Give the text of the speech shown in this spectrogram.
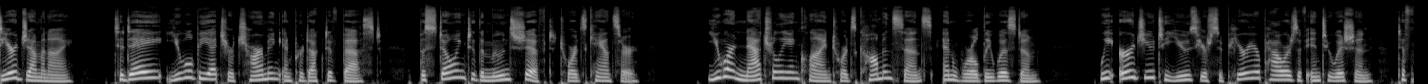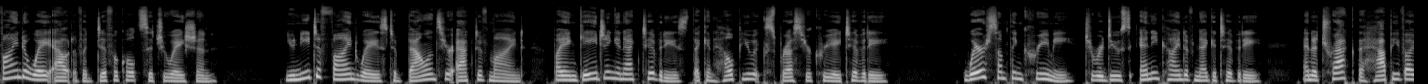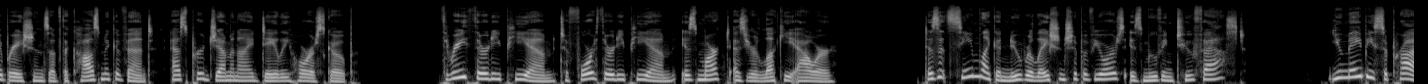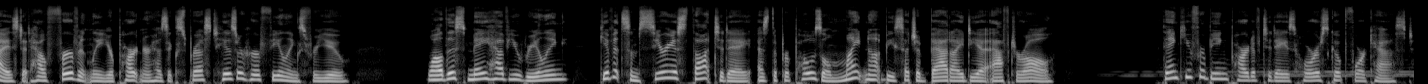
Dear Gemini, today you will be at your charming and productive best, bestowing to the moon's shift towards Cancer. You are naturally inclined towards common sense and worldly wisdom. We urge you to use your superior powers of intuition to find a way out of a difficult situation. You need to find ways to balance your active mind by engaging in activities that can help you express your creativity. Wear something creamy to reduce any kind of negativity and attract the happy vibrations of the cosmic event as per Gemini daily horoscope. 3:30 p.m. to 4:30 p.m. is marked as your lucky hour. Does it seem like a new relationship of yours is moving too fast? You may be surprised at how fervently your partner has expressed his or her feelings for you. While this may have you reeling, give it some serious thought today as the proposal might not be such a bad idea after all. Thank you for being part of today's horoscope forecast.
